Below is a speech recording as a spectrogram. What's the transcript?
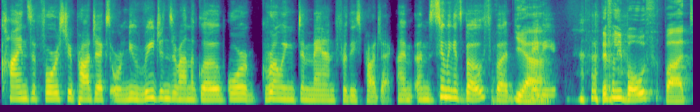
kinds of forestry projects or new regions around the globe or growing demand for these projects? I'm, I'm assuming it's both, but yeah. maybe Definitely both, but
